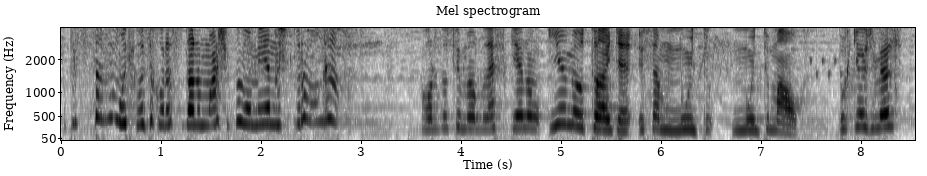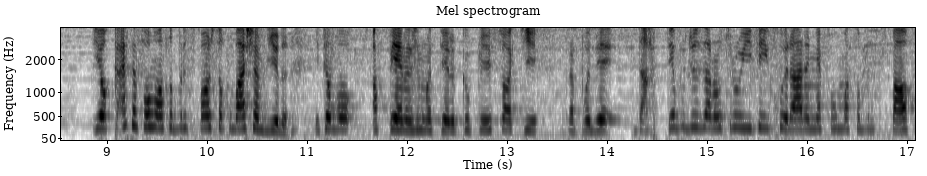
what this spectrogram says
Eu precisava muito que você curasse o Darumacho pelo menos, droga. Agora eu tô sem o meu Glass Cannon e o meu Tanker. Isso é muito, muito mal. Porque os meus Yokais da formação principal estão com baixa vida. Então eu vou apenas manter o que eu penso aqui para poder dar tempo de usar outro item e curar a minha formação principal.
